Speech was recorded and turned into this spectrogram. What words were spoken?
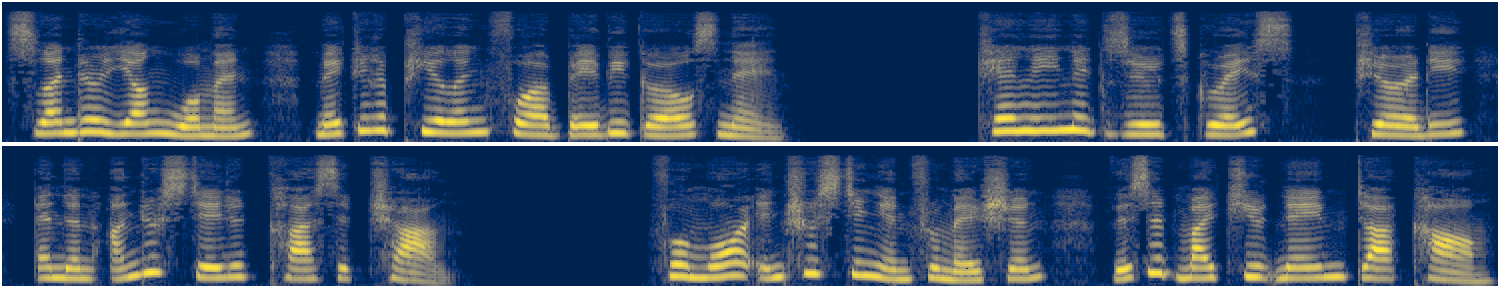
slender young woman, make it appealing for a baby girl's name. Kayleen exudes grace, purity, and an understated classic charm. For more interesting information, visit mycutename.com.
